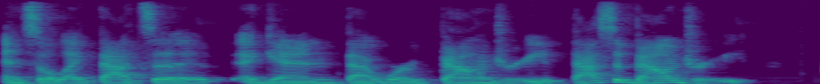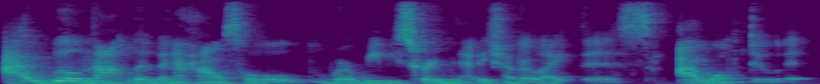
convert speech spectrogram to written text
and so like that's a again that word boundary. That's a boundary I will not live in a household where we be screaming at each other like this. I won't do it.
